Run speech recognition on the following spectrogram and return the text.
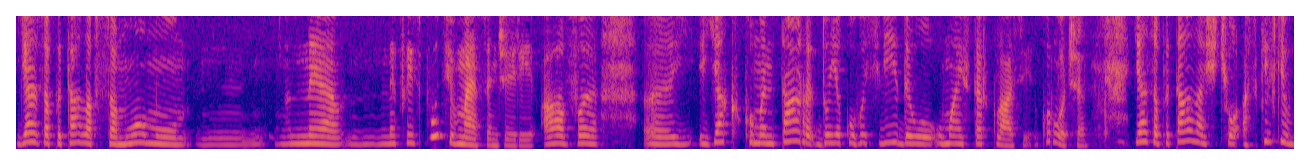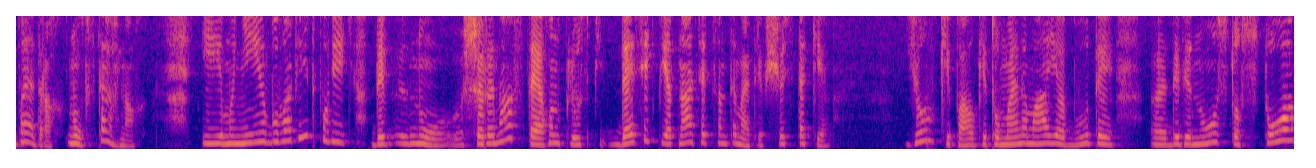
Я запитала в самому не, не в Фейсбуці в месенджері, а в е, як коментар до якогось відео у майстер-класі. Коротше, я запитала, що а скільки в бедрах, ну в стегнах. І мені була відповідь: ну, ширина стегон плюс 10-15 сантиметрів, щось таке. Йолки-палки, то в мене має бути е, 90-100,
